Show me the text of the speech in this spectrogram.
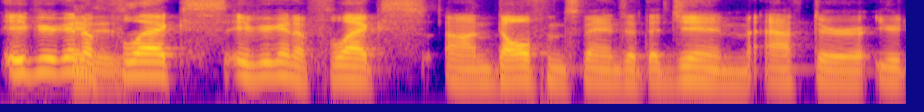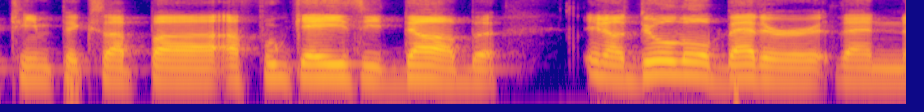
if you're gonna flex, if you're going to flex on Dolphins fans at the gym after your team picks up uh, a Fugazi dub, you know, do a little better than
